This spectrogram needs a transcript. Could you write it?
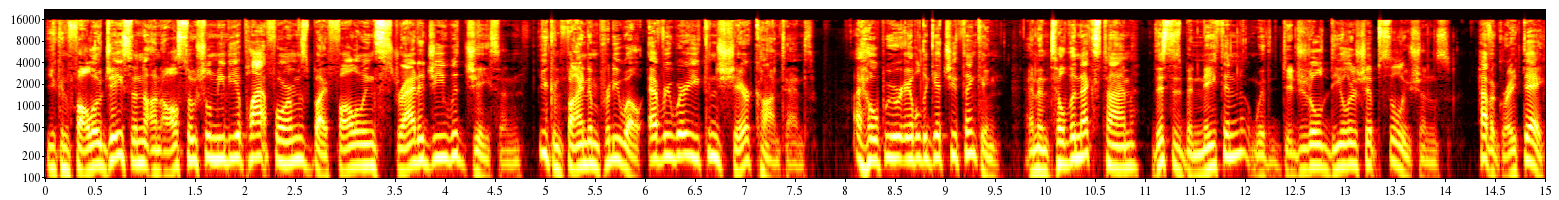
You can follow Jason on all social media platforms by following Strategy with Jason. You can find him pretty well everywhere you can share content. I hope we were able to get you thinking. And until the next time, this has been Nathan with Digital Dealership Solutions. Have a great day.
